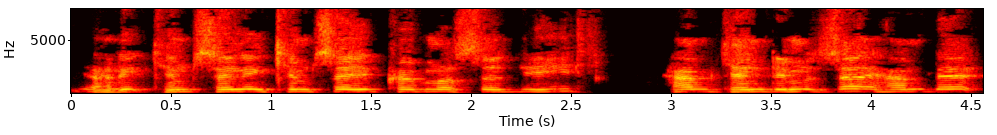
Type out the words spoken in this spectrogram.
Yani kimsenin kimseyi kırması değil, hem kendimize hem de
